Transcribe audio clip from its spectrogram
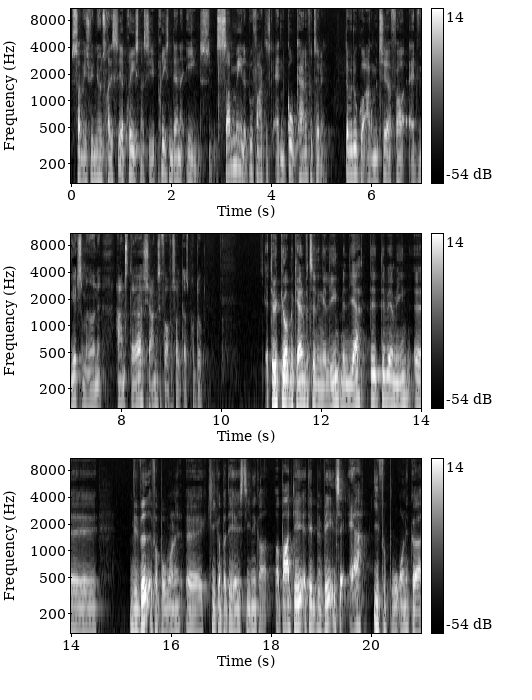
Så hvis vi neutraliserer prisen og siger, at prisen den er ens, så mener du faktisk, at en god kernefortælling, der vil du kunne argumentere for, at virksomhederne har en større chance for at få solgt deres produkt? Ja, det er jo ikke gjort med kernefortællingen alene, men ja, det, det vil jeg mene. Øh, vi ved, at forbrugerne øh, kigger på det her i stigende grad, og bare det, at den bevægelse er i forbrugerne, gør,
